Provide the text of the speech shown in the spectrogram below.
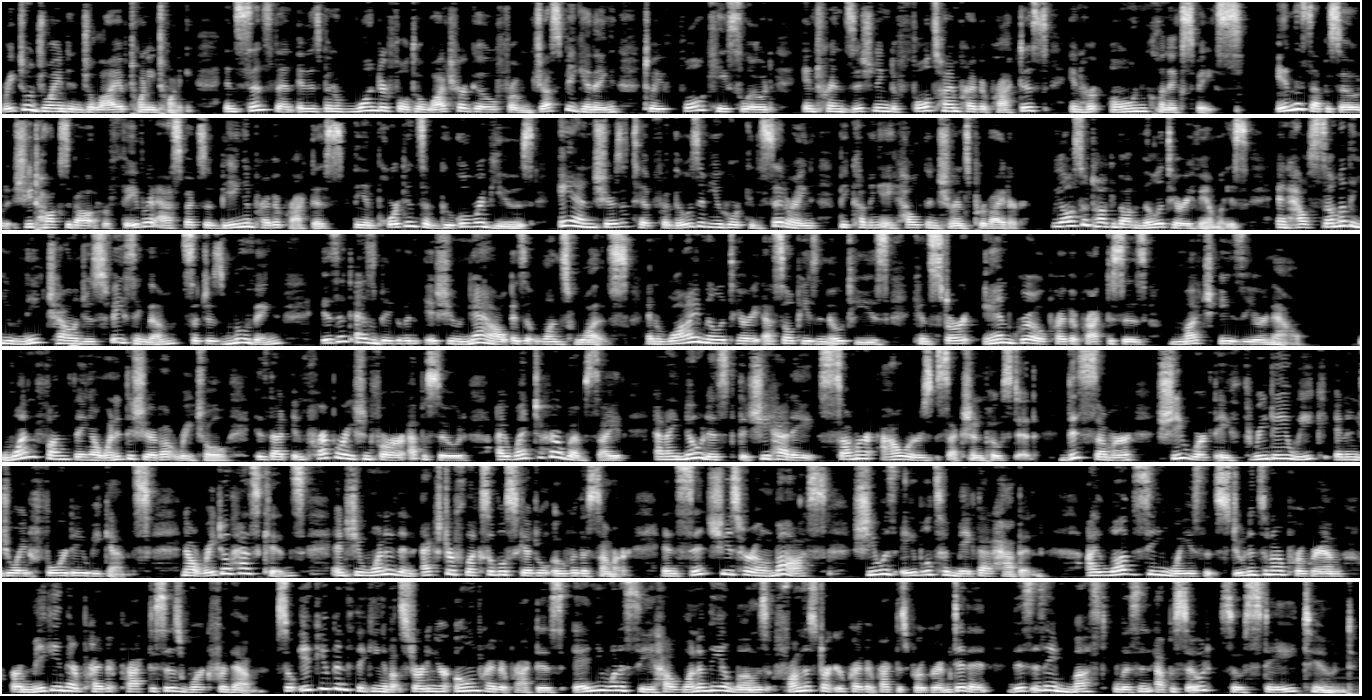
Rachel joined in July of 2020, and since then it has been wonderful to watch her go from just beginning to a full caseload and transitioning to full time private practice in her own clinic space. In this episode, she talks about her favorite aspects of being in private practice, the importance of Google reviews, and shares a tip for those of you who are considering becoming a health insurance provider. We also talk about military families and how some of the unique challenges facing them, such as moving, isn't as big of an issue now as it once was, and why military SLPs and OTs can start and grow private practices much easier now. One fun thing I wanted to share about Rachel is that in preparation for our episode, I went to her website and I noticed that she had a summer hours section posted. This summer, she worked a three day week and enjoyed four day weekends. Now, Rachel has kids and she wanted an extra flexible schedule over the summer. And since she's her own boss, she was able to make that happen. I love seeing ways that students in our program are making their private practices work for them. So if you've been thinking about starting your own private practice and you want to see how one of the alums from the Start Your Private Practice program did it, this is a must listen episode, so stay tuned.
